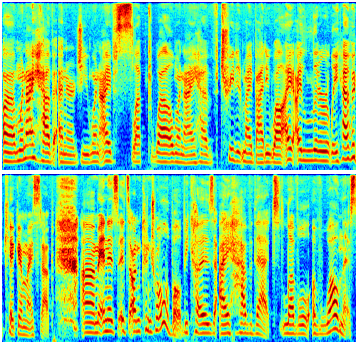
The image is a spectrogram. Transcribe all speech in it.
um, when I have energy, when I've slept well, when I have treated my body well, I, I literally have a kick in my step. Um, and it's, it's uncontrollable because I have that level of wellness.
